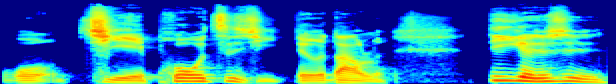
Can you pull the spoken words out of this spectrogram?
我解剖自己得到了。第一个就是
